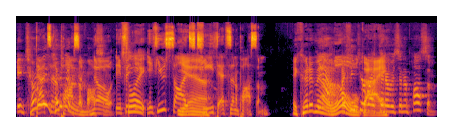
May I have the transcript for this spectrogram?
It totally That's an could have been opossum. an opossum. No, if So, it, like, if you saw its teeth, it's an opossum. it could have been yeah, a little guy. I think you're guy. right that it was an opossum.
